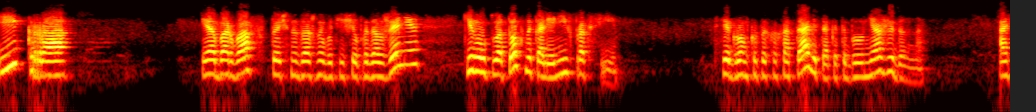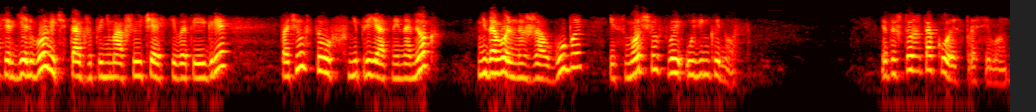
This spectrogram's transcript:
икра!» И, оборвав, точно должно быть еще продолжение, кинул платок на колени Евпроксии. Все громко захохотали, так это было неожиданно а Сергей Львович, также принимавший участие в этой игре, почувствовав неприятный намек, недовольно сжал губы и сморщил свой узенький нос. «Это что же такое?» — спросил он.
